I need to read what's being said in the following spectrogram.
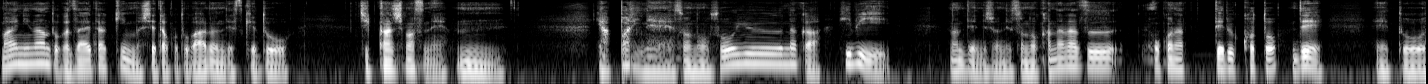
前に何とか在宅勤務してたことがあるんですけど、実感しますね。うん。やっぱりね、その、そういうなんか、日々、何て言うんでしょうね、その必ず行ってることで、えっ、ー、と、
